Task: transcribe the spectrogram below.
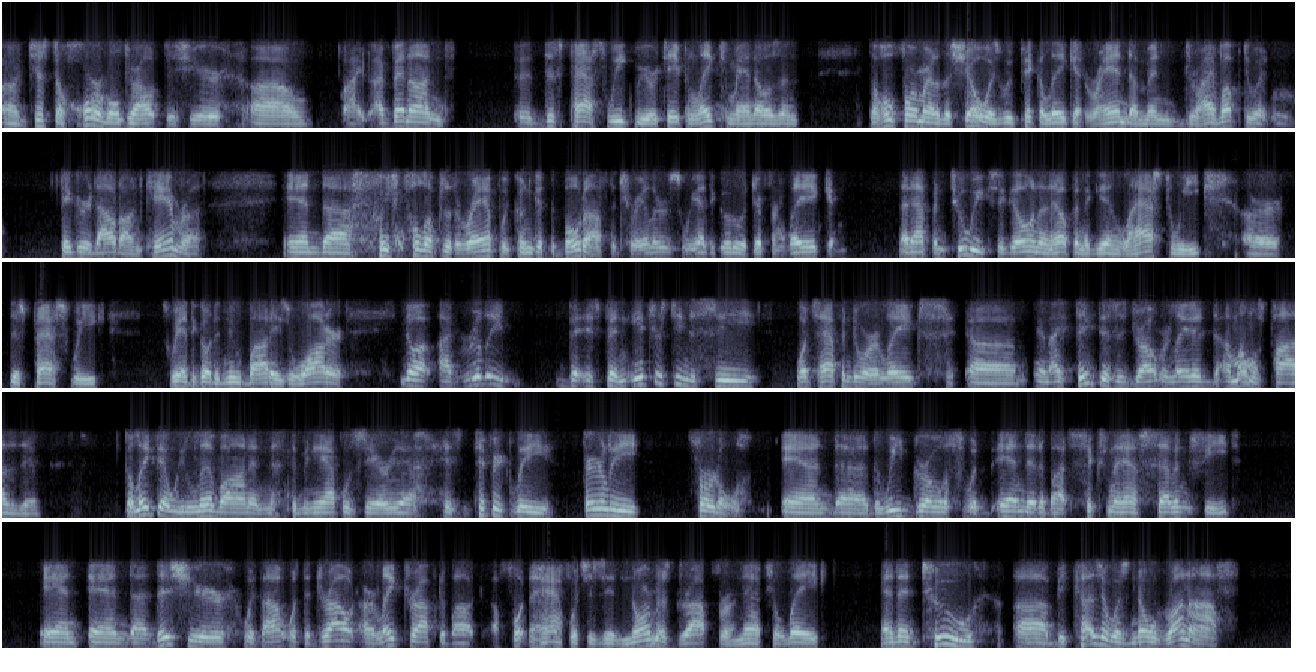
a, a just a horrible drought this year. Uh, I, I've been on uh, this past week. We were taping Lake Commandos, and the whole format of the show is we pick a lake at random and drive up to it and figure it out on camera and uh, we pulled up to the ramp. We couldn't get the boat off the trailer, so we had to go to a different lake. And that happened two weeks ago, and it happened again last week or this past week. So we had to go to new bodies of water. You know, I've really it's been interesting to see what's happened to our lakes, uh, and I think this is drought related. I'm almost positive. The lake that we live on in the Minneapolis area is typically fairly fertile, and uh, the weed growth would end at about six and a half, seven feet and and uh, this year, without with the drought, our lake dropped about a foot and a half, which is an enormous drop for a natural lake. And then two, uh, because there was no runoff,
